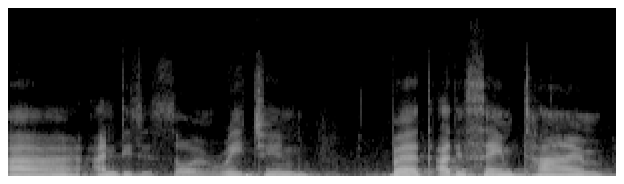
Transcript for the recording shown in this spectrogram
uh, and this is so enriching. But at the same time,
